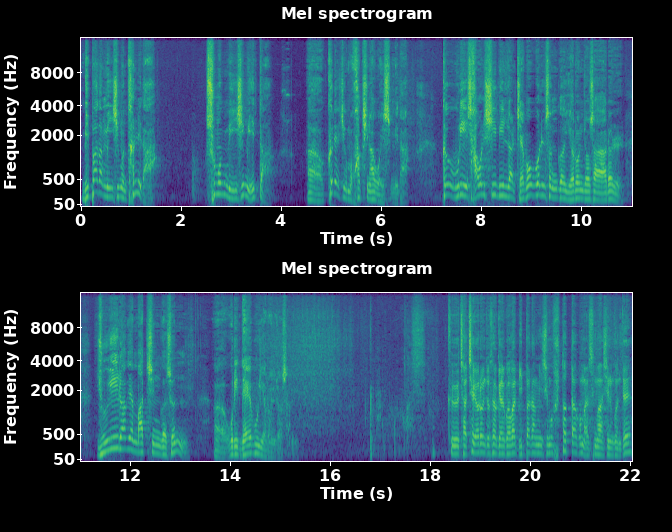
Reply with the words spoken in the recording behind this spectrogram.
밑바닥 민심은 틀리다. 숨은 민심이 있다. 어, 그래 지금 확신하고 있습니다. 그 우리 4월 12일 날 재보궐선거 여론조사를 유일하게 마친 것은 어, 우리 내부 여론조사입니다. 그 자체 여론조사 결과가 밑바닥 민심을 훑었다고 말씀하시는 건데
